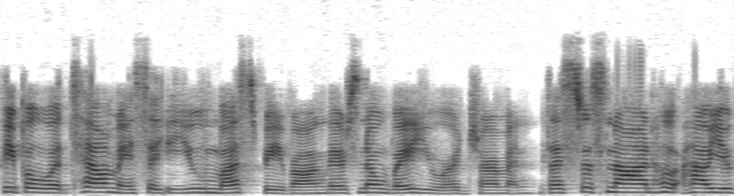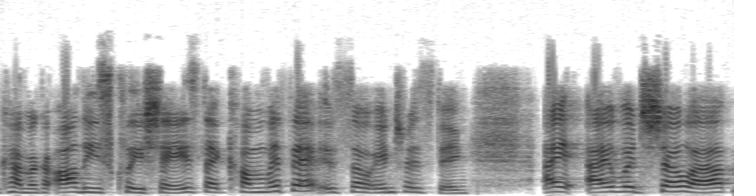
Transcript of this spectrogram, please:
people would tell me, say, you must be wrong. There's no way you are German. That's just not who, how you come across. All these cliches that come with it is so interesting. I, I would show up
